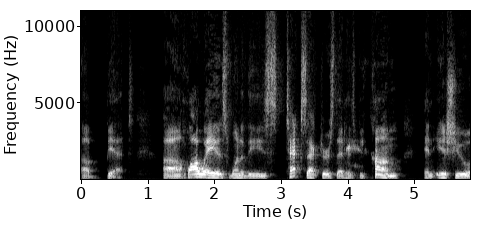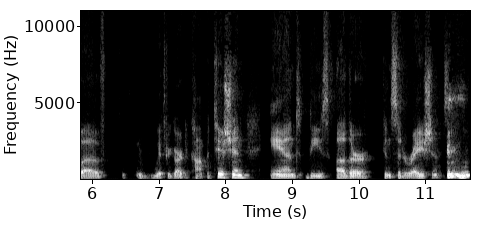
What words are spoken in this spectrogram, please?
a bit. Uh, Huawei is one of these tech sectors that has become an issue of with regard to competition and these other considerations.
